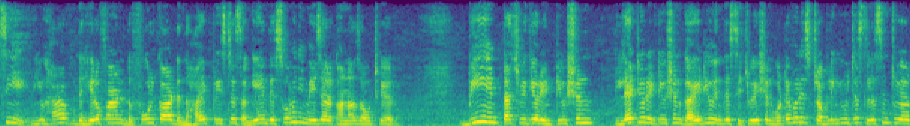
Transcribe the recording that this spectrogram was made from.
see you have the hierophant the fool card and the high priestess. Again there's so many major arcanas out here. Be in touch with your intuition. Let your intuition guide you in this situation. Whatever is troubling you just listen to your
